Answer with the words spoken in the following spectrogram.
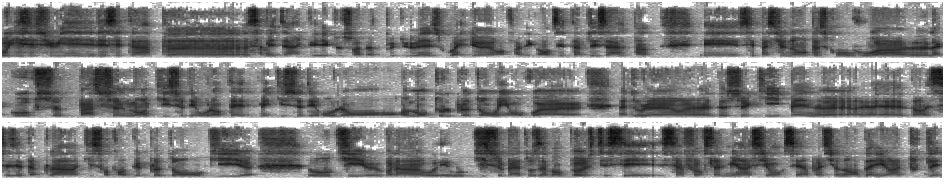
oui, j'ai suivi des étapes. Euh, ça m'est arrivé, que ce soit à l'Alpe d'Huez ou ailleurs, enfin les grandes étapes des Alpes. Hein. Et c'est passionnant parce qu'on voit euh, la course pas seulement qui se déroule en tête, mais qui se déroule, on, remonte tout le peloton et on voit euh, la douleur de ceux qui peinent dans ces étapes-là, qui sont en queue de peloton ou qui, ou qui, voilà, ou, qui se battent aux avant-postes. Et c'est, ça force l'admiration. C'est impressionnant. D'ailleurs, à toutes les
